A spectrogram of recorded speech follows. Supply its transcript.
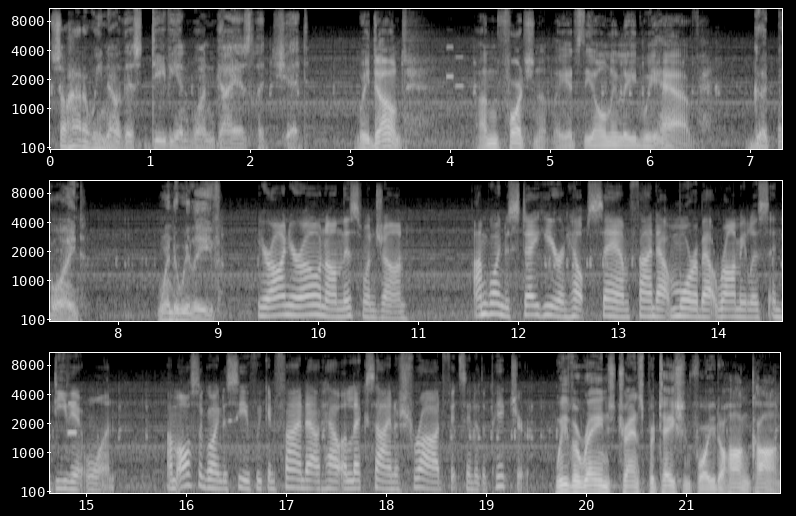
So how do we know this Deviant One guy is legit? We don't. Unfortunately, it's the only lead we have. Good point. When do we leave? You're on your own on this one, John. I'm going to stay here and help Sam find out more about Romulus and Deviant One. I'm also going to see if we can find out how Alexei Nashrad fits into the picture. We've arranged transportation for you to Hong Kong.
